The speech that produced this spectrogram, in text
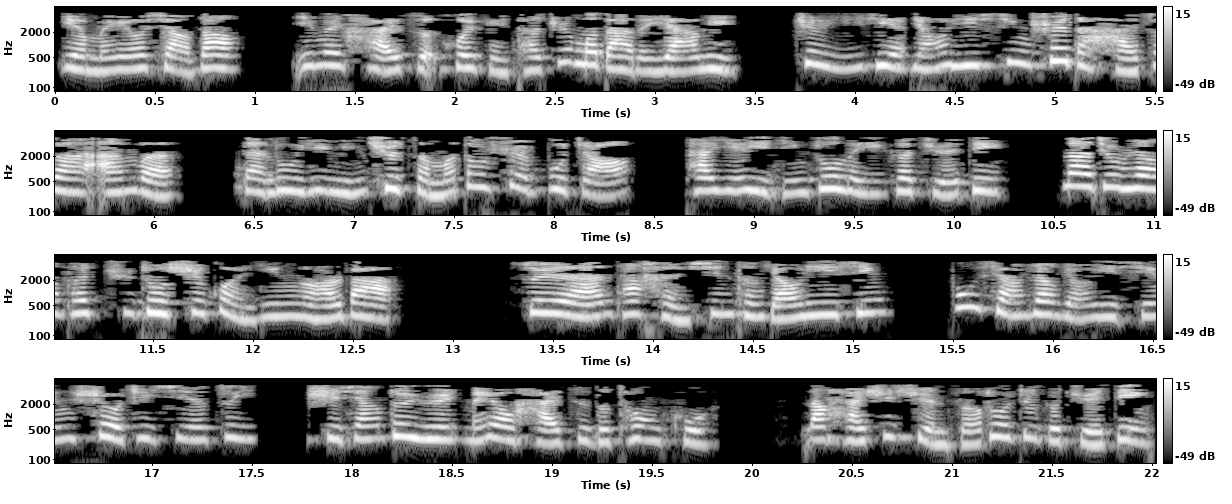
也没有想到，因为孩子会给他这么大的压力。这一夜，姚一兴睡得还算安稳，但陆一鸣却怎么都睡不着。他也已经做了一个决定。那就让他去做试管婴儿吧。虽然他很心疼姚一星，不想让姚一星受这些罪，是相对于没有孩子的痛苦，那还是选择做这个决定。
